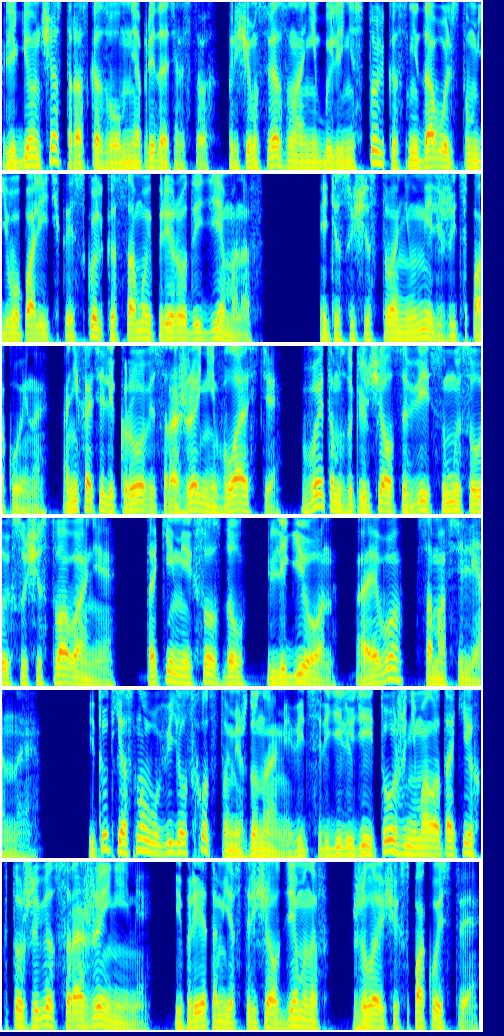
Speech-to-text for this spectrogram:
Легион часто рассказывал мне о предательствах, причем связаны они были не столько с недовольством его политикой, сколько с самой природой демонов. Эти существа не умели жить спокойно. Они хотели крови, сражений, власти. В этом заключался весь смысл их существования. Такими их создал Легион, а его — сама Вселенная. И тут я снова увидел сходство между нами, ведь среди людей тоже немало таких, кто живет сражениями, и при этом я встречал демонов, желающих спокойствия,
